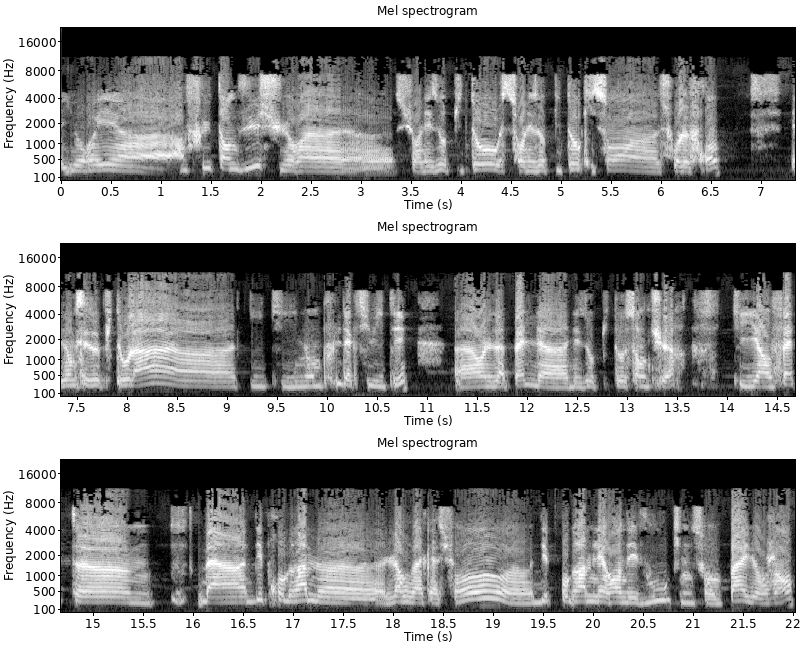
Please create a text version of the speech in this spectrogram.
il y aurait un flux tendu sur sur les hôpitaux sur les hôpitaux qui sont sur le front. Et donc ces hôpitaux-là qui, qui n'ont plus d'activité, on les appelle les hôpitaux sanctuaires, qui en fait ben, déprogramment euh, leurs vacations, euh, déprogramment les rendez-vous qui ne sont pas urgents.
